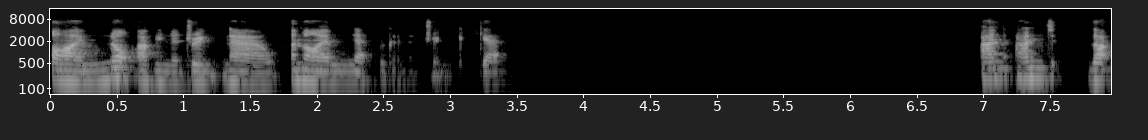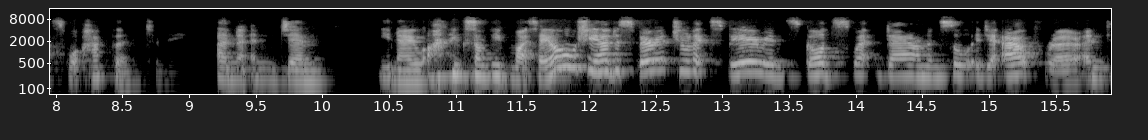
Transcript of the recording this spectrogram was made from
I'm not having a drink now and I'm never going to drink again. And and that's what happened to me. And and um, you know, I think some people might say, oh, she had a spiritual experience. God swept down and sorted it out for her. And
